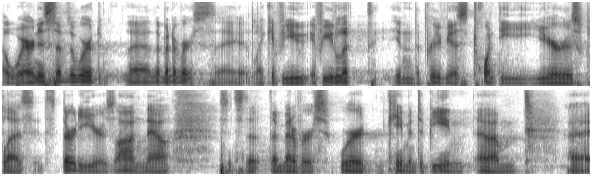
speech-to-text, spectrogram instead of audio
awareness of the word uh, the metaverse. Uh, like if you if you looked in the previous 20 years plus, it's 30 years on now since the, the metaverse word came into being. Um, uh,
